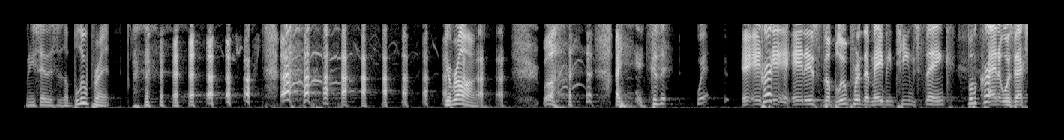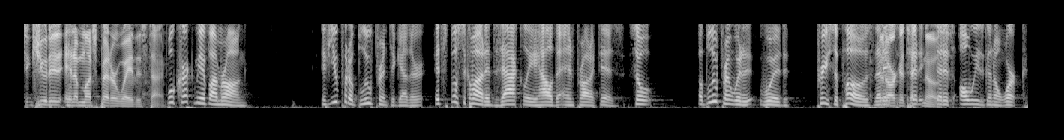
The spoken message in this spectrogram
when you say this is a blueprint, You're wrong. Well, Because it, It, it's, it, it is the blueprint that maybe teams think, But correct- and it was executed in a much better way this time. well, correct me if I'm wrong. If you put a blueprint together, it's supposed to come out exactly how the end product is. So, a blueprint would would presuppose that it's, that, it- that it's always going to work.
